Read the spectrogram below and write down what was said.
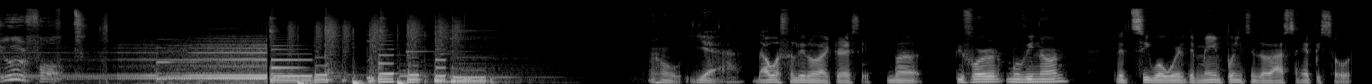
your fault. Oh, yeah, that was a little aggressive. But before moving on, let's see what were the main points in the last episode.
